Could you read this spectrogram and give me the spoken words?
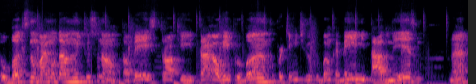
o Bucks não vai mudar muito isso não. Talvez troque, traga alguém para o banco, porque a gente viu que o banco é bem limitado mesmo, né?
